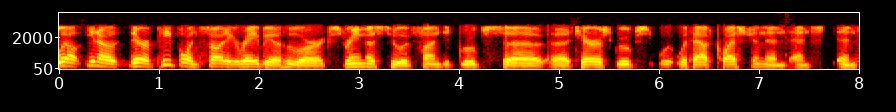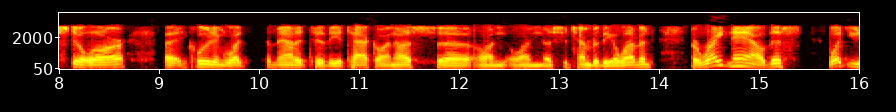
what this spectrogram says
Well, you know, there are people in Saudi Arabia who are extremists who have funded groups, uh, uh, terrorist groups, w- without question, and and and still are, uh, including what amounted to the attack on us uh, on on uh, September the 11th. But right now, this what you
